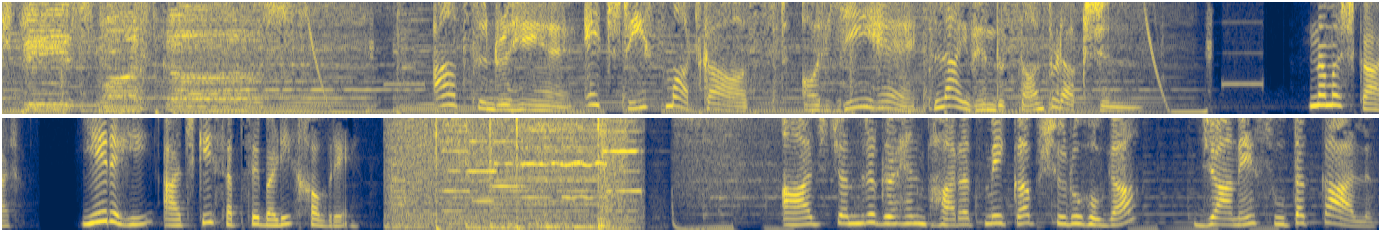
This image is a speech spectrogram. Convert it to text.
HD cast आप सुन रहे हैं एच डी स्मार्ट कास्ट और ये है लाइव हिंदुस्तान प्रोडक्शन नमस्कार ये रही आज की सबसे बड़ी खबरें। आज चंद्र ग्रहण भारत में कब शुरू होगा? जाने सूतक काल।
